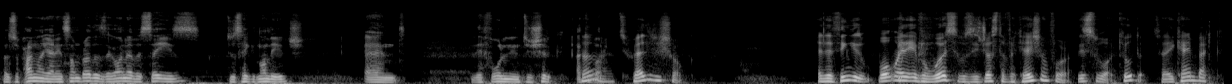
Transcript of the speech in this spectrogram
But subhanallah, yani, some brothers they go overseas to seek knowledge, and they're falling into shirk. No, Akbar. it's reality shock. And the thing is, what made it even worse was his justification for it. This is what killed it. So he came back.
